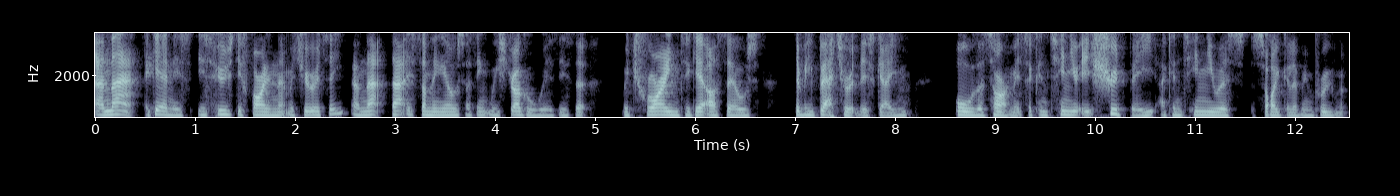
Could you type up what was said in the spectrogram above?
And that again is is who's defining that maturity. And that that is something else I think we struggle with is that we're trying to get ourselves to be better at this game all the time. It's a continue it should be a continuous cycle of improvement.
